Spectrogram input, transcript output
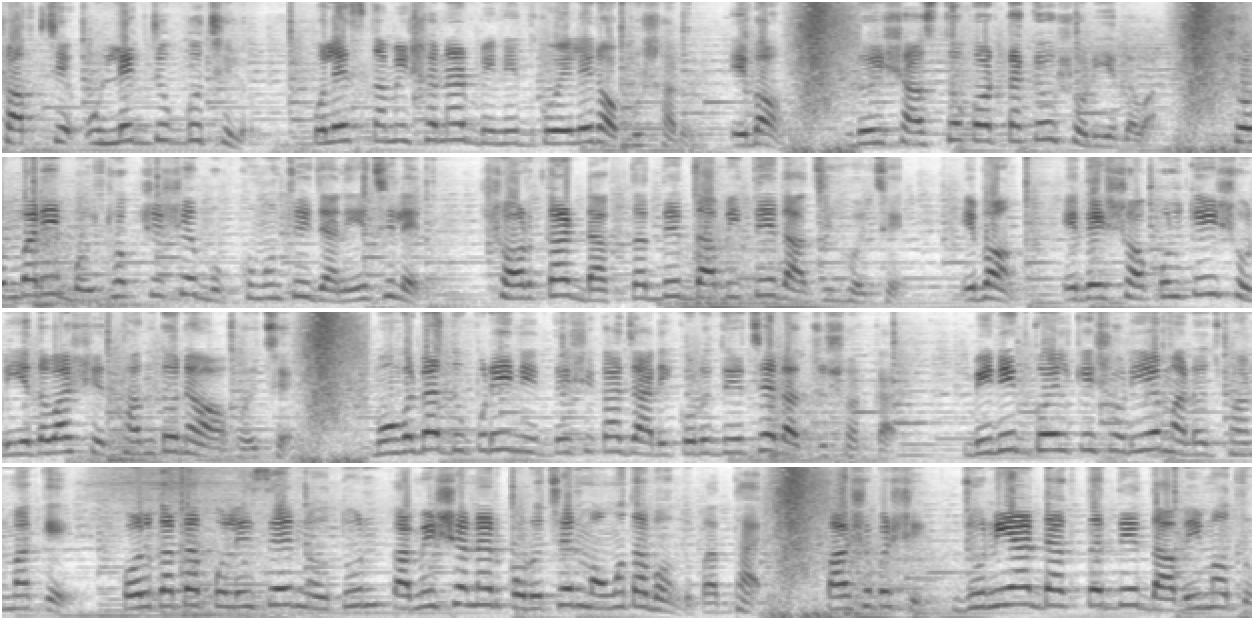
সবচেয়ে উল্লেখযোগ্য ছিল পুলিশ কমিশনার বিনীত গোয়েলের অপসারণ এবং দুই স্বাস্থ্যকর্তাকেও সরিয়ে দেওয়া। সোমবার এই বৈঠক শেষে মুখ্যমন্ত্রী জানিয়েছিলেন, সরকার ডাক্তারদের দাবিতে রাজি হয়েছে এবং এদের সকলকেই সরিয়ে দেওয়ার সিদ্ধান্ত নেওয়া হয়েছে। মঙ্গলবার দুপুরেই নির্দেশিকা জারি করে দিয়েছে রাজ্য সরকার। বিনীত গোয়েলকে সরিয়ে মনোজ ভার্মাকে। কলকাতা পুলিশের নতুন কমিশনার করেছেন মমতা বন্দ্যোপাধ্যায়। পাশাপাশি জুনিয়র ডাক্তারদের দাবি মতো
